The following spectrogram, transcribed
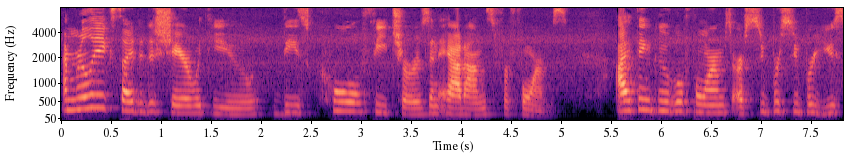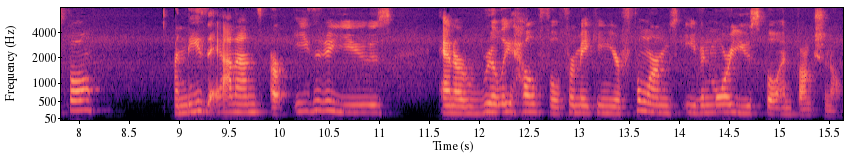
I'm really excited to share with you these cool features and add-ons for Forms. I think Google Forms are super, super useful, and these add-ons are easy to use and are really helpful for making your forms even more useful and functional.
